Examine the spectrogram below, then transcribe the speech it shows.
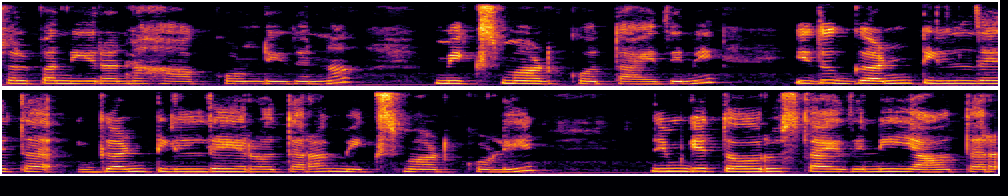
ಸ್ವಲ್ಪ ನೀರನ್ನು ಹಾಕ್ಕೊಂಡು ಇದನ್ನು ಮಿಕ್ಸ್ ಮಾಡ್ಕೋತಾ ಇದ್ದೀನಿ. ಇದು ಗಂಟು ಇಲ್ಲದೆ ತ ಗಂಟು ಇಲ್ಲದೆ ಇರೋ ಥರ ಮಿಕ್ಸ್ ಮಾಡ್ಕೊಳ್ಳಿ. ನಿಮಗೆ ತೋರಿಸ್ತಾ ಇದ್ದೀನಿ ಯಾವ ಥರ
